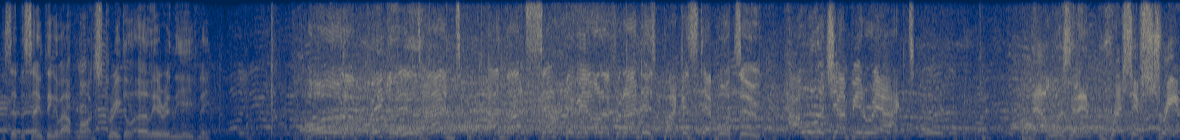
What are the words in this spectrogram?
I said the same thing about Mark Striegl earlier in the evening. Oh, and a big left hand. And that sent Bibiano Fernandes back a step or two. How will the champion react? That was an impressive straight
